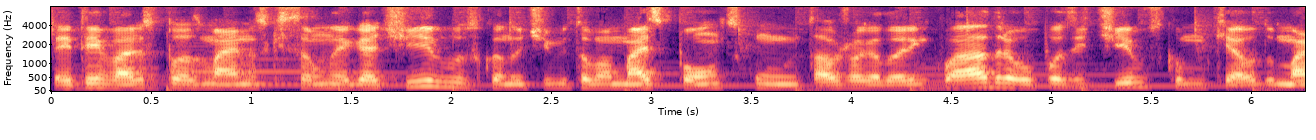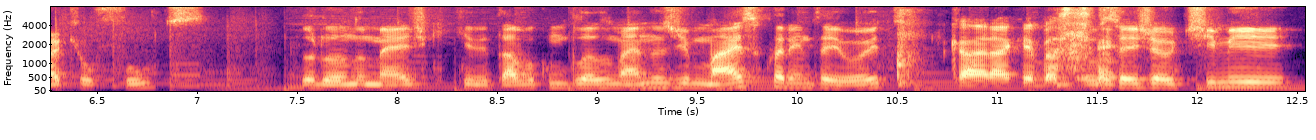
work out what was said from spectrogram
Daí tem vários plus minus que são negativos, quando o time toma mais pontos com o tal jogador em quadra, ou positivos, como que é o do Markel Fultz, do Orlando Magic, que ele tava com plus minus de mais 48. Caraca, é Ou bastante. seja, o time,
